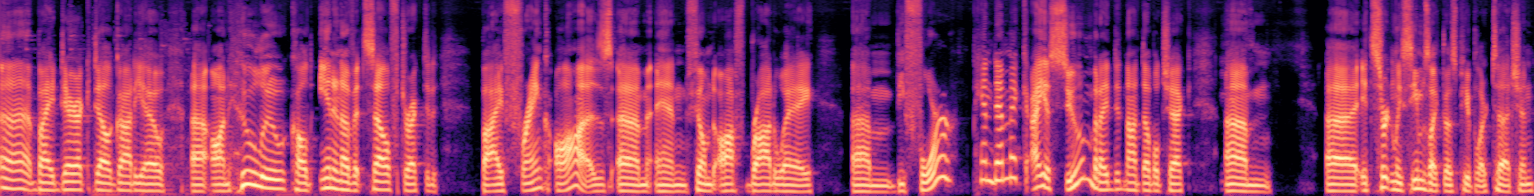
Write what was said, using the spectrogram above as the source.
uh, by Derek DelGaudio uh, on Hulu called In and of Itself, directed by Frank Oz um, and filmed off Broadway um, before pandemic, I assume, but I did not double check. Um, uh, it certainly seems like those people are touching,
